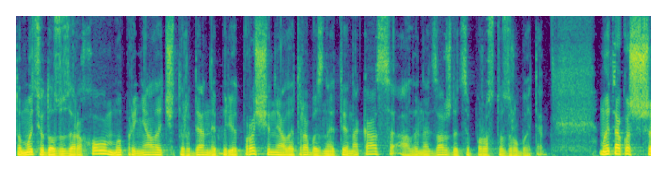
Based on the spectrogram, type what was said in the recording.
то ми цю дозу зараховуємо. Ми прийняли чотириденний період прощення, але треба знайти наказ, але не завжди це просто зробити. Ми також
